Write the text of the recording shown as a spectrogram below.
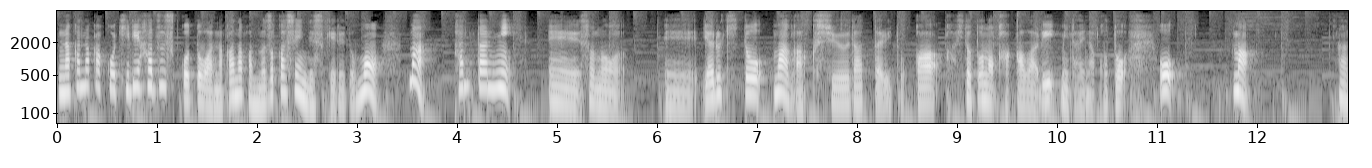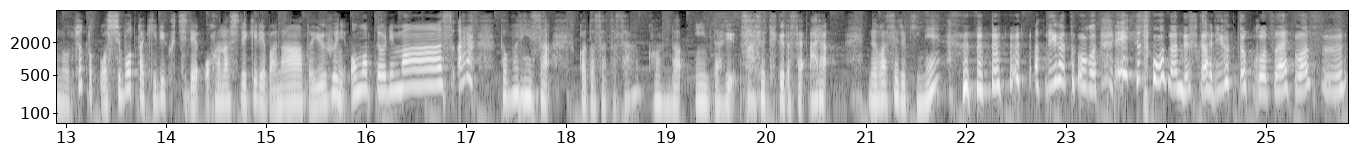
ーなかなかこう、切り外すことはなかなか難しいんですけれども、まあ、簡単に、えーその、えーやる気と、まあ、学習だったりとか、人との関わりみたいなことを、まあ、あの、ちょっとこう絞った切り口でお話しできればなというふうに思っております。あら、ともりんさん、ことさとさん、今度インタビューさせてください。あら、脱がせる気ね ありがとうございます。えそうなんですかありがとうございます。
